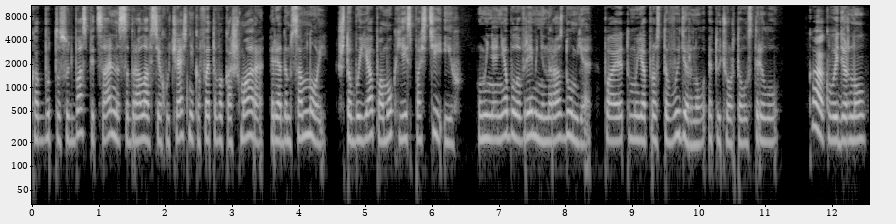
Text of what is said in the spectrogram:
Как будто судьба специально собрала всех участников этого кошмара рядом со мной, чтобы я помог ей спасти их. У меня не было времени на раздумья, поэтому я просто выдернул эту чертову стрелу. «Как выдернул?»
